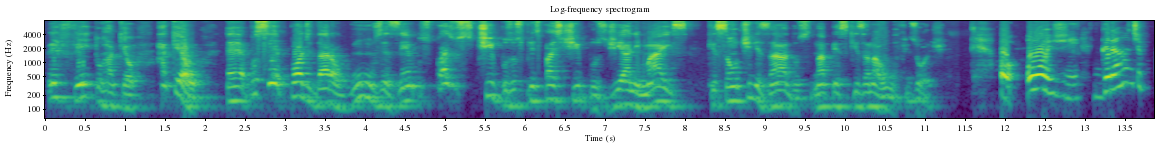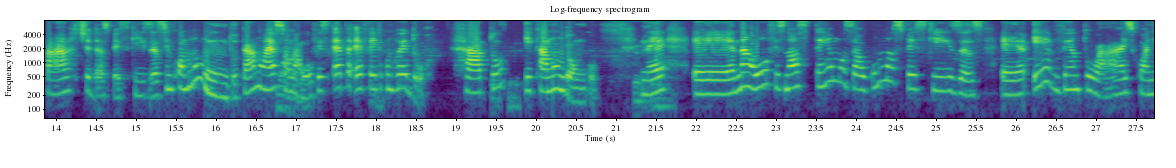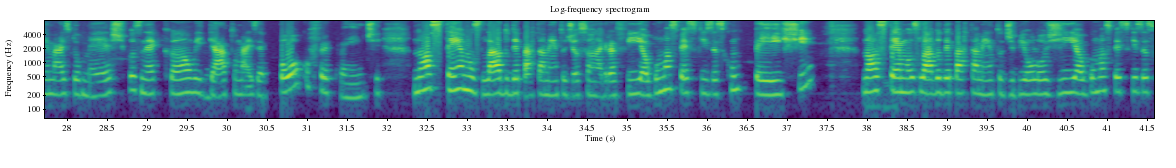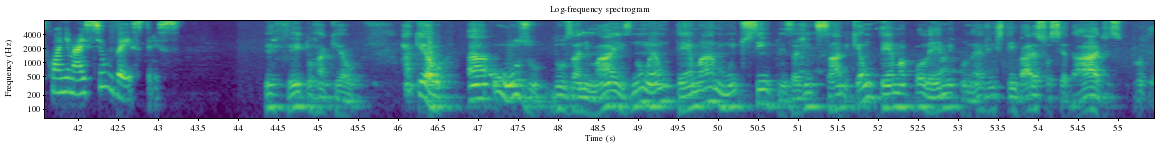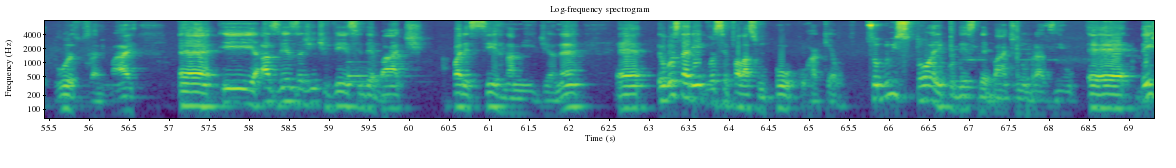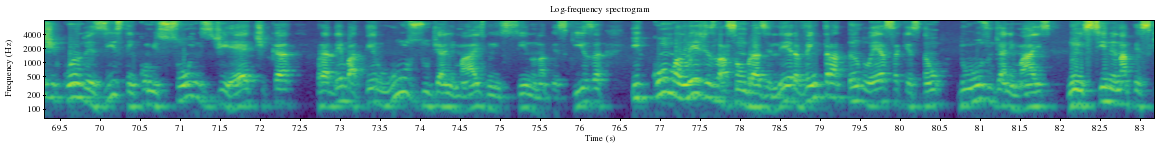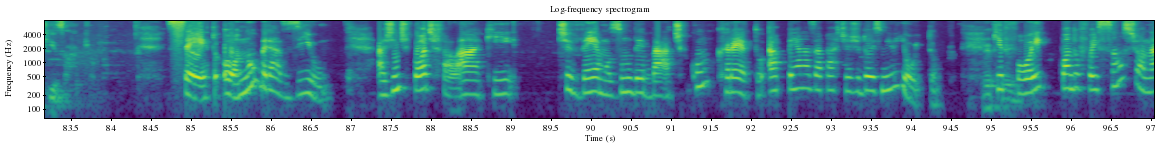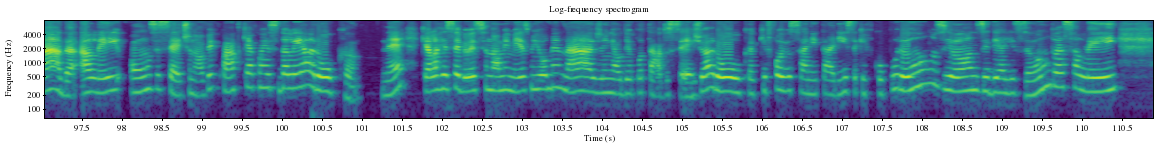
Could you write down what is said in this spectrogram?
Perfeito, Raquel. Raquel, é, você pode dar alguns exemplos? Quais os tipos, os principais tipos de animais que são utilizados na pesquisa na UFES hoje? Oh, hoje, grande parte das pesquisas, assim como no mundo, tá? Não é só na UFES, é, é feita com roedor rato e camundongo, né? É, na UFES nós temos algumas pesquisas é, eventuais com animais domésticos, né? Cão e gato, mas é pouco frequente. Nós temos lá do departamento de oceanografia algumas pesquisas com peixe. Nós temos lá do departamento de biologia algumas pesquisas com animais silvestres. Perfeito, Raquel. Raquel, o uso dos animais não é um tema muito simples. A gente sabe que é um tema polêmico, né? A gente tem várias sociedades protetoras dos animais, é, e às vezes a gente vê esse debate aparecer na mídia, né? É, eu gostaria que você falasse um pouco, Raquel, sobre o histórico desse debate no Brasil. É, desde quando existem comissões de ética para debater o uso de animais no ensino, na pesquisa, e como a legislação brasileira vem tratando essa questão do uso de animais no ensino e na pesquisa, Raquel. Certo. Oh, no Brasil, a gente pode falar que tivemos um debate concreto apenas a partir de 2008, que foi quando foi sancionada a Lei 11794, que é a conhecida Lei Arouca, né, que ela recebeu esse nome mesmo em homenagem ao deputado Sérgio Arouca, que foi o sanitarista que ficou por anos e anos idealizando essa lei,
